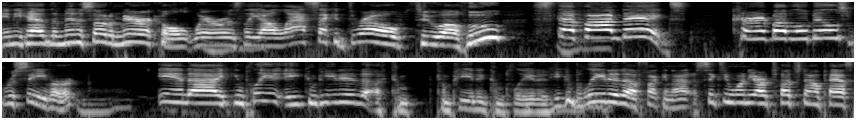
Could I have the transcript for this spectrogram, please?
and he had the Minnesota Miracle, where it was the uh, last second throw to uh, who? Stefon Diggs, current Buffalo Bills receiver, and uh, he completed. He competed. Uh, com- competed, completed. He completed a fucking 61 yard touchdown pass.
